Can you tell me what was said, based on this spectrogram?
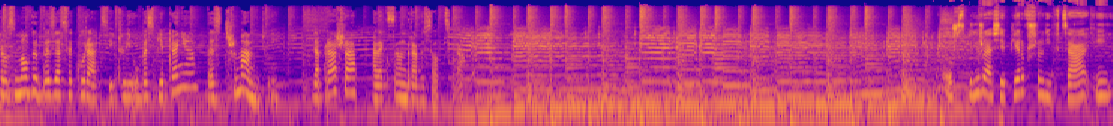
Rozmowy bez asekuracji, czyli ubezpieczenia bez trzymanki. Zaprasza Aleksandra Wysocka. Już zbliża się 1 lipca i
